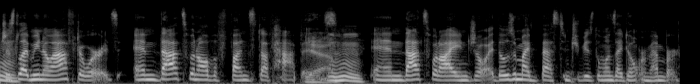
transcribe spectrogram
Just let me know afterwards. And that's when all the fun stuff happens. Yeah. And that's what I enjoy. Those are my best interviews, the ones I don't remember.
